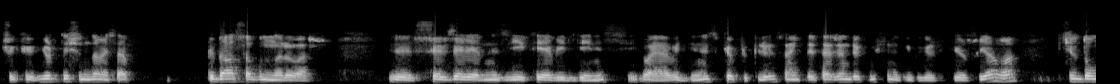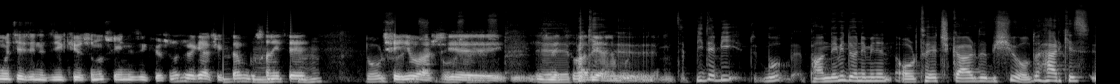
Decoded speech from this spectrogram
Çünkü yurt dışında mesela gıda sabunları var. E, sebzelerinizi yıkayabildiğiniz, bayağı bildiğiniz köpüklü, sanki deterjan dökmüşsünüz gibi gözüküyor suya ama içinde domatesinizi yıkıyorsunuz, şeyinizi yıkıyorsunuz ve gerçekten bu sanite. Doğru şeyi var. Doğru e, ee, peki, yani. E, bir de bir bu pandemi döneminin ortaya çıkardığı bir şey oldu. Herkes e,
